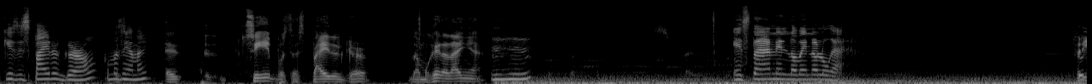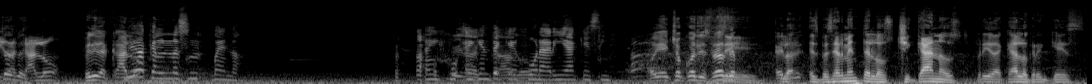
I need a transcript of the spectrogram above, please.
¿Qué es Spider Girl? ¿Cómo se llama? Eh, eh, sí, pues Spider Girl. La mujer araña. Ujú. Está en el noveno lugar. Frida Kahlo. Frida Kahlo. Frida Kahlo no es un... Bueno. Hay, ju- hay gente que juraría que sí. Oye, Choco, el disfraz de... El- lo- especialmente los chicanos, Frida Kahlo, creen que es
